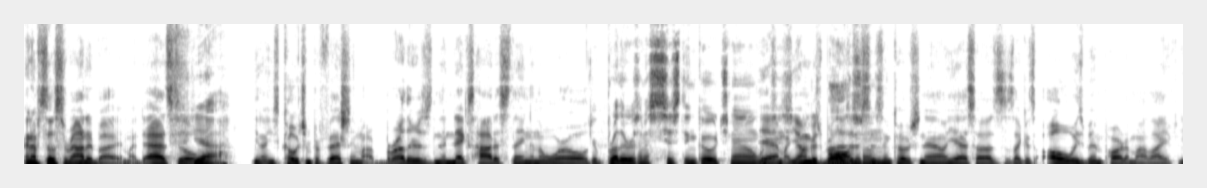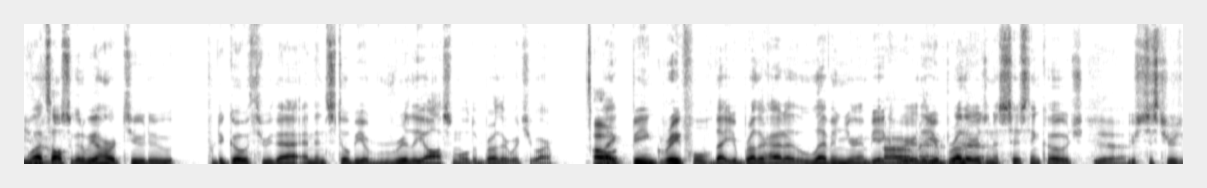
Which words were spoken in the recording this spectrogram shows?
And I'm still surrounded by it. My dad's still yeah you know, he's coaching professionally. My brother's the next hottest thing in the world. Your brother is an assistant coach now. yeah, my youngest brother's awesome. an assistant coach now. Yeah, so it's just like it's always been part of my life. well, know? that's also going to be hard too to for, to go through that and then still be a really awesome older brother, which you are. Oh. Like being grateful that your brother had an 11 year NBA oh, career, oh, that your brother yeah. is an assistant coach. Yeah. Your sister's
